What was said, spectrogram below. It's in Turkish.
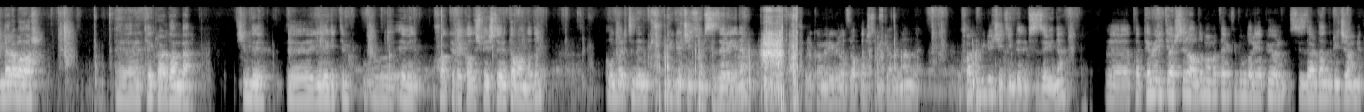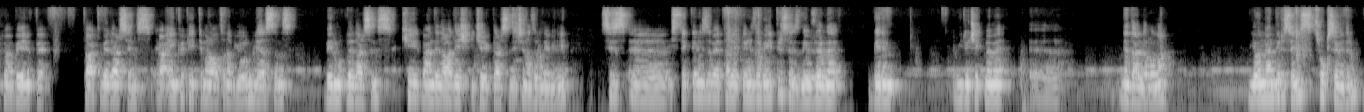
Merhabalar. Ee, tekrardan ben. Şimdi e, yine gittim e, evin ufak tefek alışverişlerini tamamladım. Onlar için dedim küçük bir video çekeyim sizlere yine. Şöyle kamerayı biraz uzaklaştırayım kendimden de. Ufak bir video çekeyim dedim size yine. Ee, tabii temel ihtiyaçları aldım ama tabii ki bunları yapıyorum. Sizlerden ricam lütfen beğenip ve takip ederseniz. Ya en kötü ihtimal altına bir yorum bile yazsanız beni mutlu edersiniz ki ben de daha değişik içerikler sizin için hazırlayabileyim. Siz e, isteklerinizi ve taleplerinizi de belirtirseniz ne üzerine benim video çekmeme e, ne derler ona yönlendirirseniz çok sevinirim.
